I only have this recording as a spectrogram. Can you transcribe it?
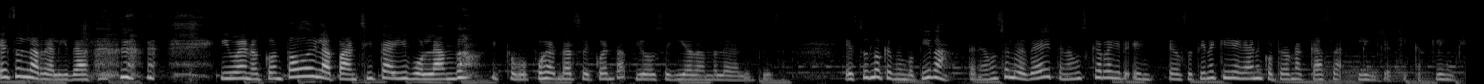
esa es la realidad. y bueno, con todo y la pancita ahí volando, y como pueden darse cuenta, yo seguía dándole la limpieza. Esto es lo que me motiva. Tenemos el bebé y tenemos que, o sea, tiene que llegar a encontrar una casa limpia, chicas, limpia.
